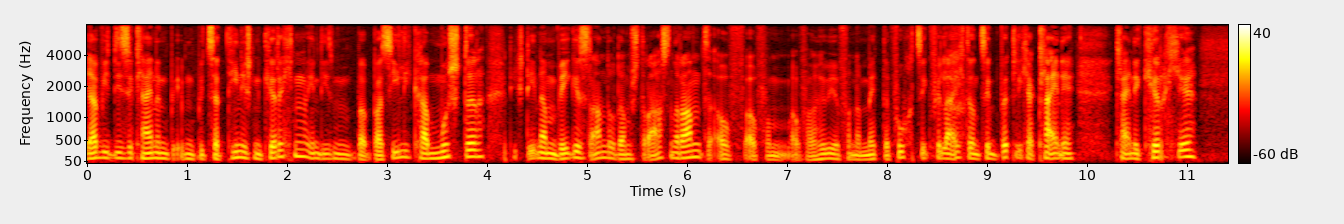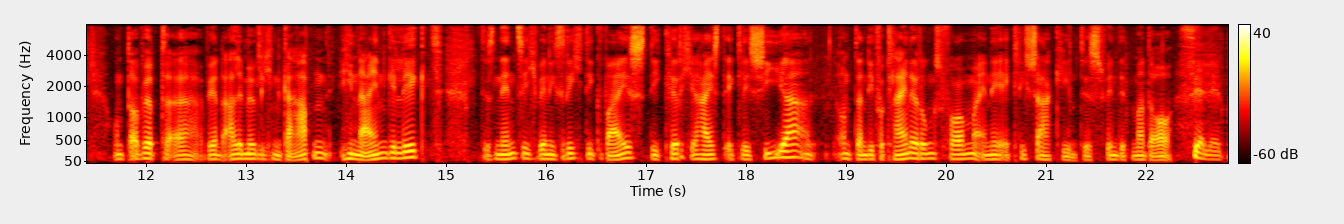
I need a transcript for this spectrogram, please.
ja, wie diese kleinen byzantinischen Kirchen in diesem Basilika-Muster, die stehen am Wegesrand oder am Straßenrand auf, auf, auf einer Höhe von 1,50 Meter vielleicht und sind wirklich eine kleine, kleine Kirche. und da wird, äh, werden alle möglichen Gaben hineingelegt. Das nennt sich, wenn ich es richtig weiß, die Kirche heißt Ecclesia und dann die Verkleinerungsform eine Ecclesiaki. Das findet man da. Sehr nett.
